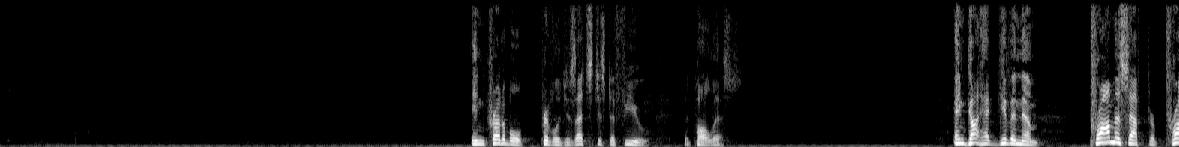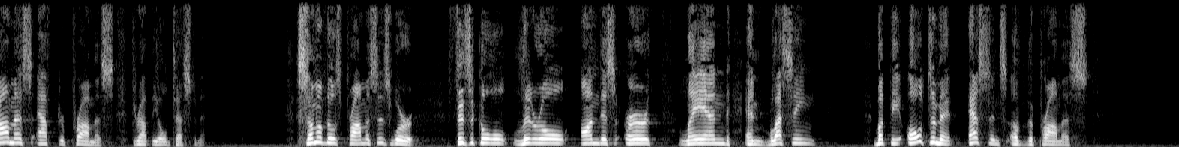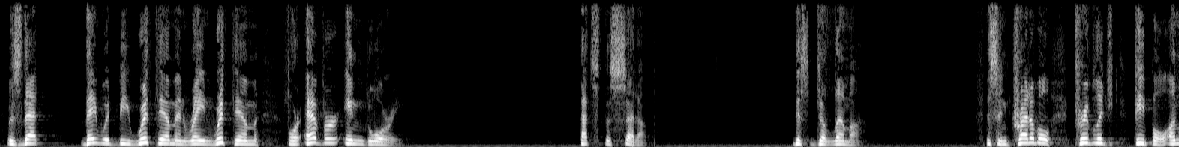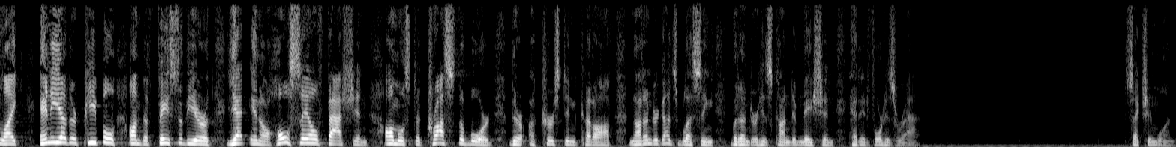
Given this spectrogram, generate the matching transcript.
Incredible privileges. That's just a few that Paul lists. And God had given them promise after promise after promise throughout the Old Testament. Some of those promises were physical, literal, on this earth, land, and blessing. But the ultimate essence of the promise was that they would be with him and reign with him forever in glory. That's the setup. This dilemma this incredible, privileged people, unlike any other people on the face of the earth, yet in a wholesale fashion, almost across the board, they're accursed and cut off, not under God's blessing, but under his condemnation, headed for his wrath. Section 1.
